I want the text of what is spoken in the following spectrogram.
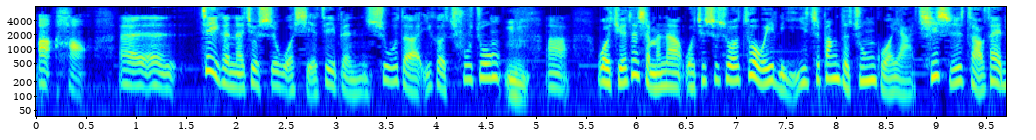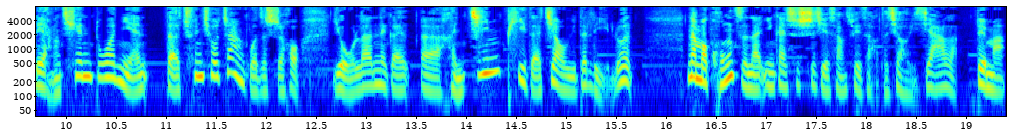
啊，好，呃，这个呢，就是我写这本书的一个初衷。嗯啊，我觉得什么呢？我就是说，作为礼仪之邦的中国呀，其实早在两千多年的春秋战国的时候，有了那个呃很精辟的教育的理论。那么孔子呢，应该是世界上最早的教育家了，对吗？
